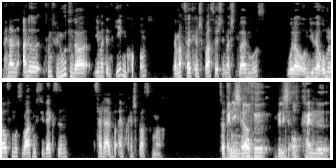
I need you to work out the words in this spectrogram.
wenn dann alle fünf Minuten da jemand entgegenkommt, dann macht es halt keinen Spaß, weil ich dann immer stehen bleiben muss. Oder um die herumlaufen muss, warten, bis die weg sind. Das hat halt einfach, einfach keinen Spaß gemacht. Wenn ich laufe, will ich auch keine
